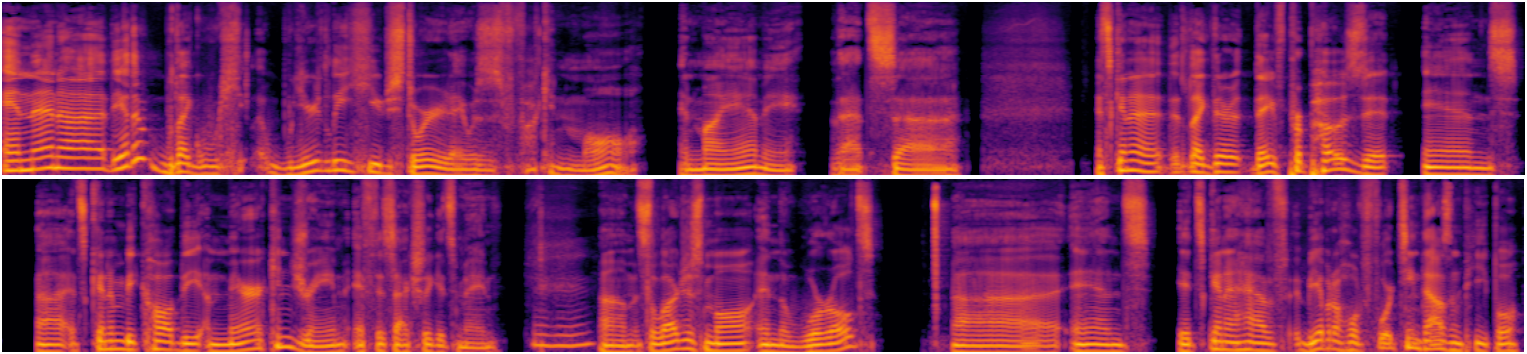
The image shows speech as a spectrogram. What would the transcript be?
and then uh, the other like we- weirdly huge story today was this fucking mall in Miami. That's uh, it's gonna like they're they've proposed it and uh, it's gonna be called the American Dream if this actually gets made. Mm-hmm. Um, it's the largest mall in the world, uh, and it's gonna have be able to hold fourteen thousand people.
